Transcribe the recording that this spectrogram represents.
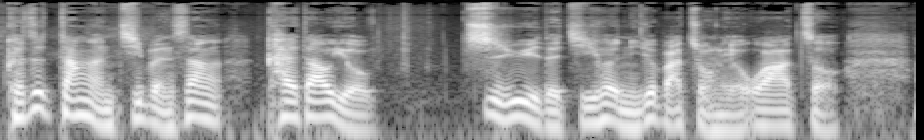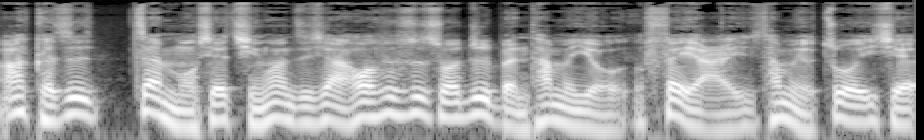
可是当然基本上开刀有治愈的机会，你就把肿瘤挖走啊。可是，在某些情况之下，或者是说日本他们有肺癌，他们有做一些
